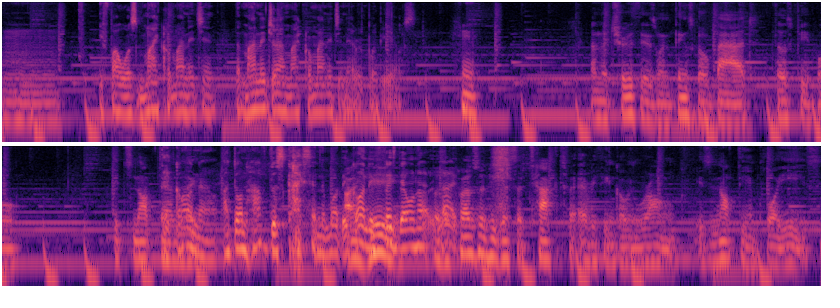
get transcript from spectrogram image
mm. if I was micromanaging the manager and micromanaging everybody else? Hmm. and the truth is when things go bad those people it's not They're gone they- now. I don't have those guys anymore. They're I gone. They face their own But the person who gets attacked for everything going wrong is not the employees.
